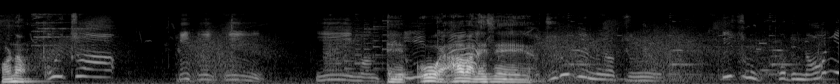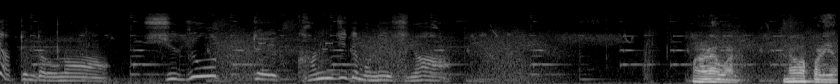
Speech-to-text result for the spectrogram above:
¿O no? こいつはいいもん手 Eh, に入 uh, れた ah, vale, es de... Bueno, ahora igual. No hemos podido.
